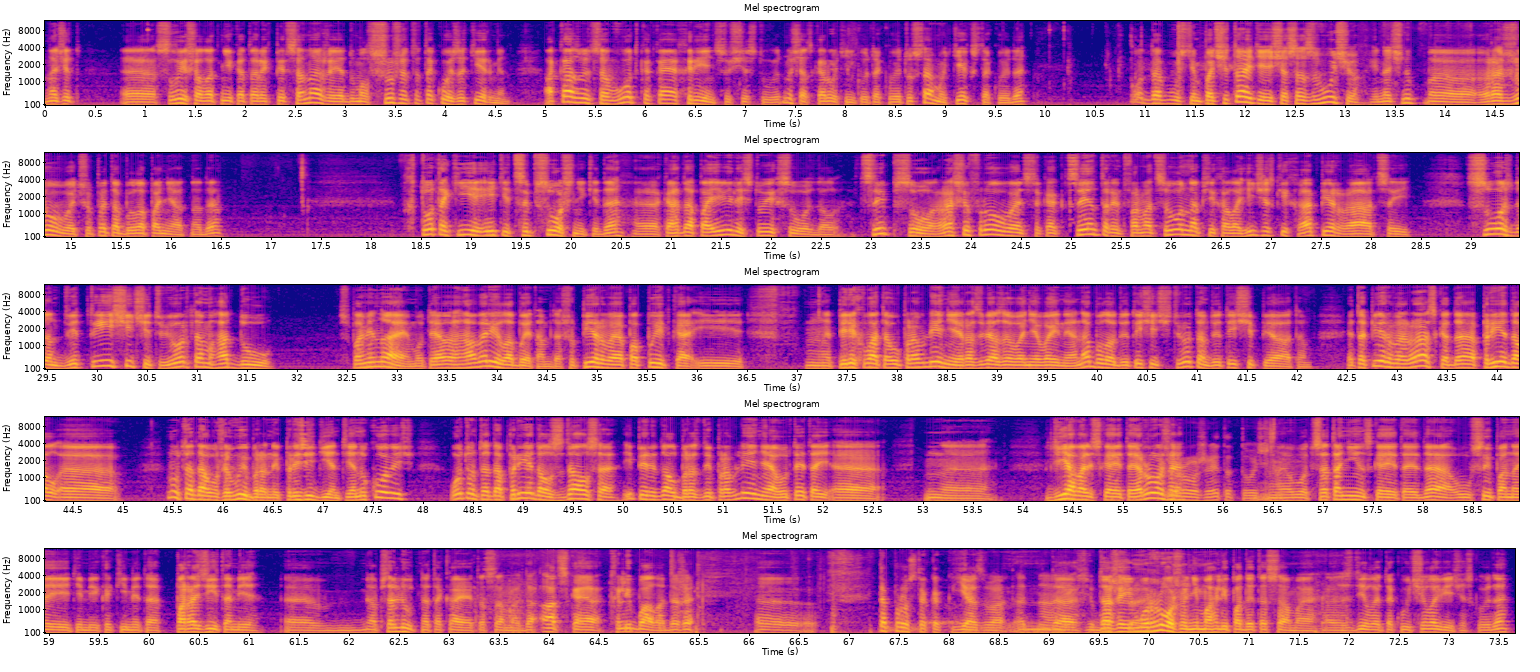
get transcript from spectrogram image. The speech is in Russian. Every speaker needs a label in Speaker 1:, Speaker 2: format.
Speaker 1: значит, э, слышал от некоторых персонажей, я думал, что же это такое за термин? Оказывается, вот какая хрень существует. Ну, сейчас коротенькую такую, эту самую, текст такой, да? Вот, допустим, почитайте, я сейчас озвучу и начну э, разжевывать, чтобы это было понятно, да? Кто такие эти ципсошники, да? Э, когда появились, кто их создал? ЦИПСО расшифровывается как Центр информационно-психологических операций. Создан в 2004 году. Вспоминаем, вот я говорил об этом, да, что первая попытка и перехвата управления развязывания войны, она была в 2004-2005. Это первый раз, когда предал, э, ну тогда уже выбранный президент Янукович, вот он тогда предал, сдался и передал бразды правления вот этой дьявольской этой роже.
Speaker 2: Роже, это точно.
Speaker 1: Э, вот, сатанинской этой, да, усыпанной этими какими-то паразитами. Э, абсолютно такая, это самая, да, адская хлебала. Даже
Speaker 2: э, это просто как язва одна.
Speaker 1: Да, даже большая. ему рожу не могли под это самое э, сделать такую человеческую, да?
